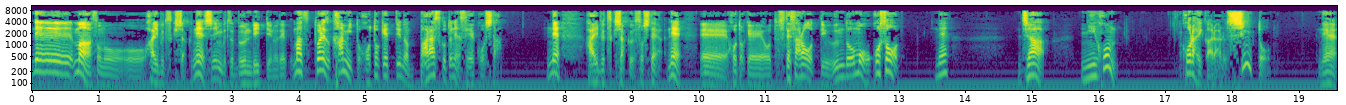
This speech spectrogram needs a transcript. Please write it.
で、まあ、その、廃物希釈ね、神仏分離っていうので、まず、とりあえず神と仏っていうのはばらすことには成功した。ね、廃物希釈、そしてね、えー、仏を捨て去ろうっていう運動も起こそう。ね。じゃあ、日本、古来からある神道、ね、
